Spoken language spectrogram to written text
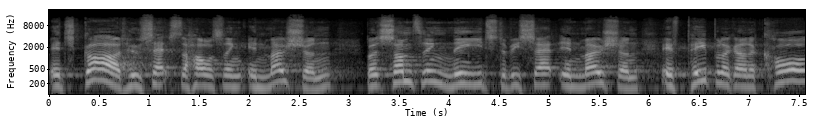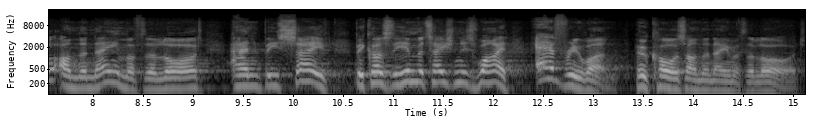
It's God who sets the whole thing in motion, but something needs to be set in motion if people are going to call on the name of the Lord and be saved, because the invitation is wide. Everyone who calls on the name of the Lord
